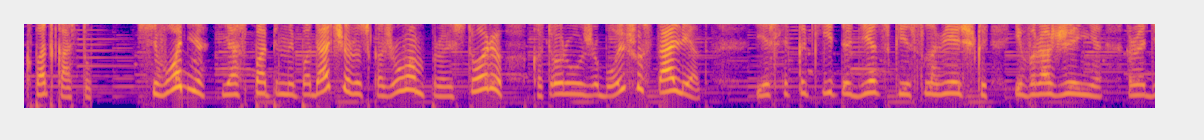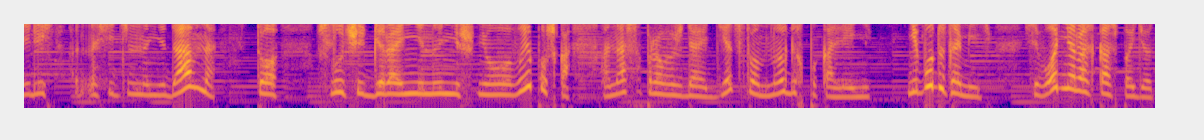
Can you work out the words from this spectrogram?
к подкасту. Сегодня я с папиной подачи расскажу вам про историю, которая уже больше ста лет. Если какие-то детские словечки и выражения родились относительно недавно, то в случае героини нынешнего выпуска она сопровождает детство многих поколений. Не буду томить. Сегодня рассказ пойдет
